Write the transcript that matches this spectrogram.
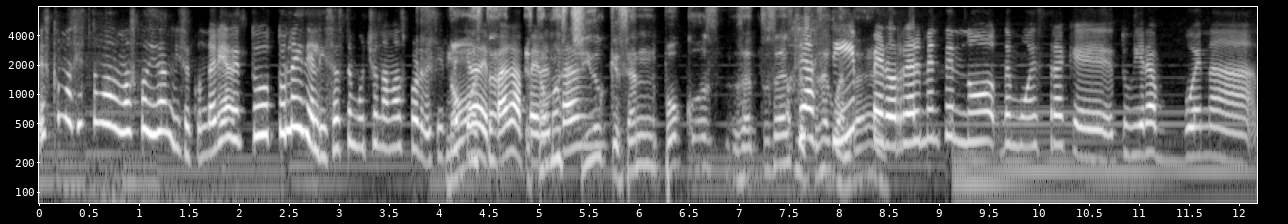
Es como si estaba más jodida en mi secundaria. Tú, tú la idealizaste mucho nada más por decirte que era de paga, pero. Está más chido que sean pocos. O sea, tú sabes o sea, sí, pero realmente no demuestra que tuviera buena.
